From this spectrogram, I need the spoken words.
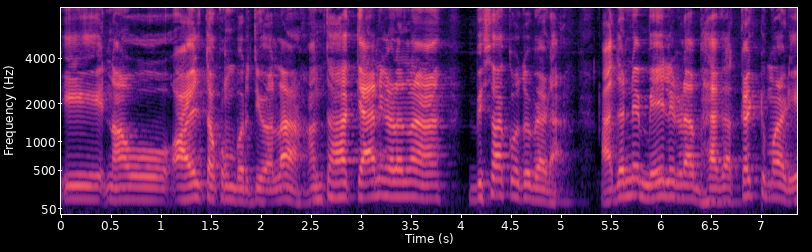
ಈ ನಾವು ಆಯಿಲ್ ತಗೊಂಬರ್ತೀವಲ್ಲ ಅಂತಹ ಕ್ಯಾನ್ಗಳನ್ನು ಬಿಸಾಕೋದು ಬೇಡ. ಅದನ್ನೇ ಮೇಲುಗಡೆ ಭಾಗ ಕಟ್ ಮಾಡಿ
